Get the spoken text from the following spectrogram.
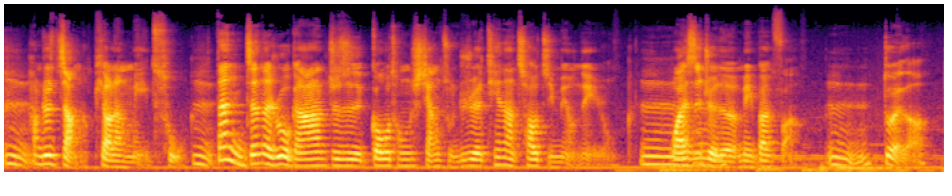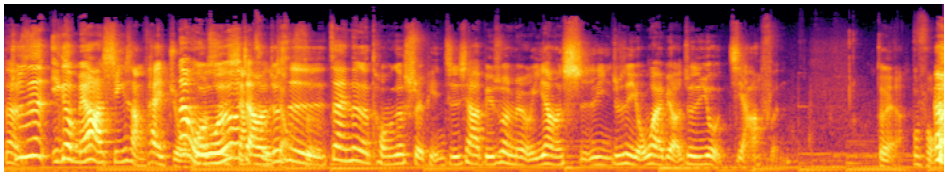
嗯，他们就长得漂亮，没错，嗯。但你真的如果跟他就是沟通相处，你就觉得天呐，超级没有内容。嗯，我还是觉得没办法。嗯，对了，就是一个没办法欣赏太久。但我我有讲的就是在那个同一个水平之下，比如说你们有一样的实力，就是有外表，就是又有加分。对啊，不否认。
